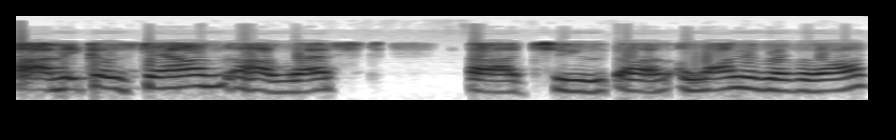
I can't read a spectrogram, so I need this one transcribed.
Um, it goes down uh, west uh, to uh, along the Riverwalk.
